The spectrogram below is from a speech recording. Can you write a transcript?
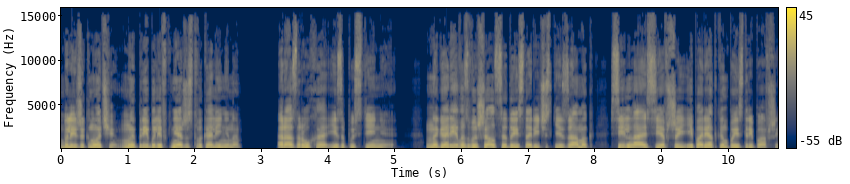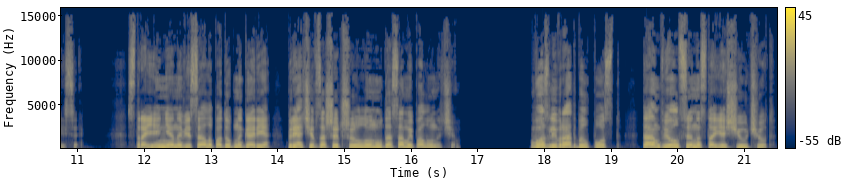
Ближе к ночи мы прибыли в княжество Калинина. Разруха и запустение. На горе возвышался доисторический замок, сильно осевший и порядком поистрепавшийся. Строение нависало подобно горе, пряча взошедшую луну до самой полуночи. Возле врат был пост, там велся настоящий учет.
